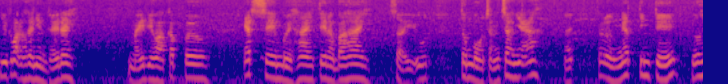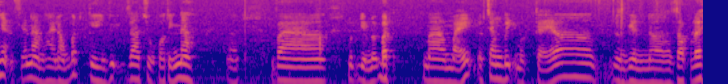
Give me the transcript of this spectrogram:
Như các bạn có thể nhìn thấy đây, máy điều hòa Capper SC12 TL32 sở hữu tông màu trắng trang nhã. Đấy, các đường nét tinh tế hứa hẹn sẽ làm hài lòng bất kỳ vị gia chủ có tính nào. Đấy. Và một điểm nổi bật mà máy được trang bị một cái ờ, đường viền dọc đây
